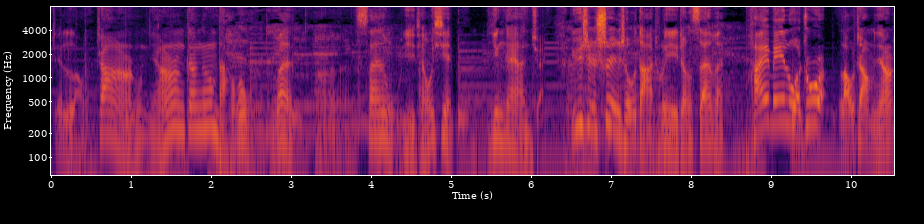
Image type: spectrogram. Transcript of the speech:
这老丈母娘刚刚打过五万，嗯，三五一条线，应该安全，于是顺手打出了一张三万，还没落桌，老丈母娘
